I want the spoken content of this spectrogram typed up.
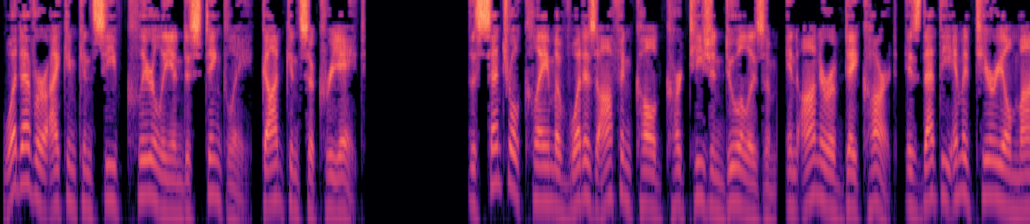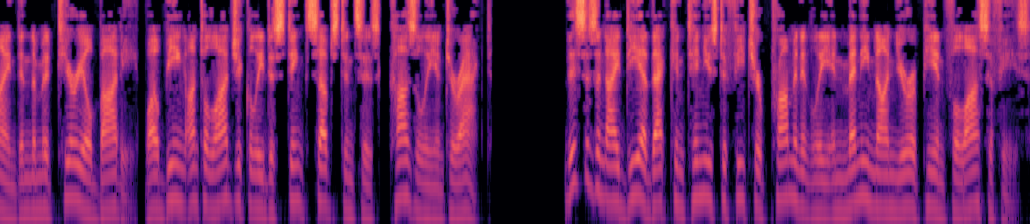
Whatever I can conceive clearly and distinctly, God can so create. The central claim of what is often called Cartesian dualism, in honor of Descartes, is that the immaterial mind and the material body, while being ontologically distinct substances, causally interact. This is an idea that continues to feature prominently in many non-European philosophies.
